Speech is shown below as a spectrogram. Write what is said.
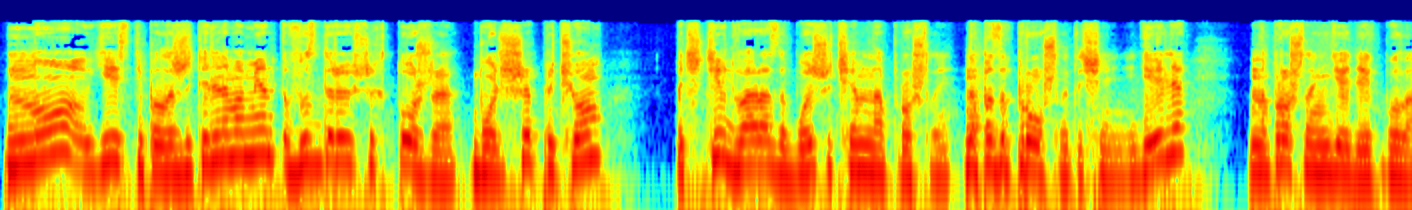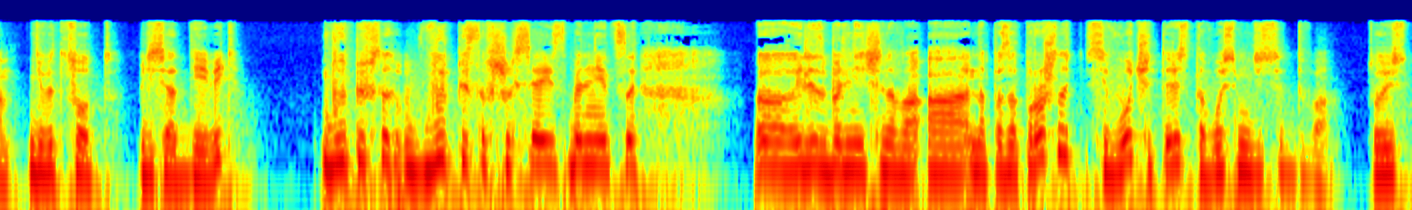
Но есть и положительный момент. Выздоровевших тоже больше. Причем почти в два раза больше, чем на прошлой, на позапрошлой, точнее, неделе. На прошлой неделе их было 959 выписавшихся из больницы э, или из больничного, а на позапрошлой всего 482. То есть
